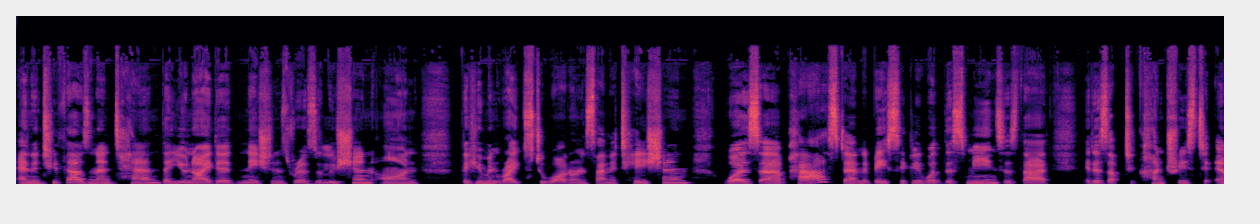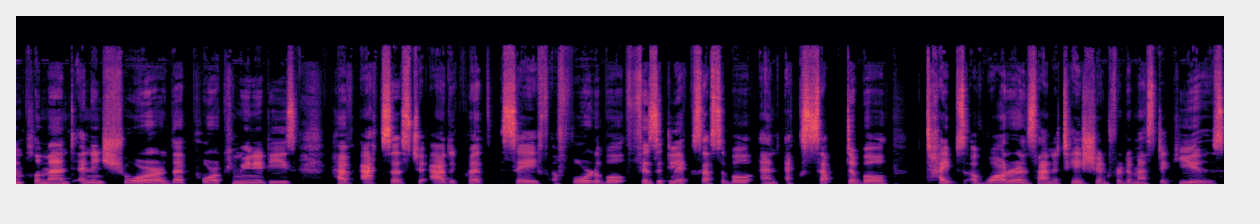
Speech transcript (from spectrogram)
And in 2010, the United Nations resolution on the human rights to water and sanitation was uh, passed. And basically, what this means is that it is up to countries to implement and ensure that poor communities have access to adequate, safe, affordable, physically accessible, and acceptable types of water and sanitation for domestic use.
